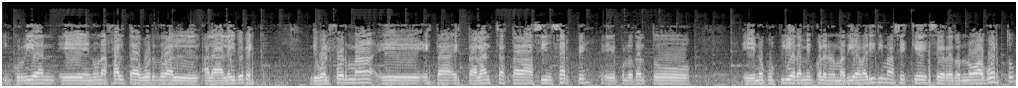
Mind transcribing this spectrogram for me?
incurrían en una falta de acuerdo al, a la ley de pesca. De igual forma, eh, esta, lancha estaba sin zarpe, eh, por lo tanto no cumplía también con la normativa marítima, así es que se retornó a puerto,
